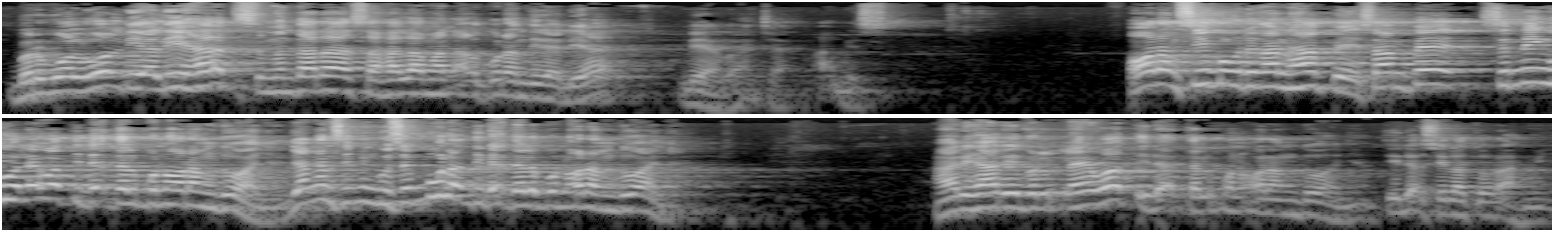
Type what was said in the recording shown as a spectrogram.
Berwol-wol dia lihat, sementara sehalaman Al-Quran tidak dia dia baca. Habis. Orang sibuk dengan HP sampai seminggu lewat tidak telepon orang tuanya. Jangan seminggu sebulan tidak telepon orang tuanya. Hari-hari berlewat tidak telepon orang tuanya, tidak silaturahmi.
